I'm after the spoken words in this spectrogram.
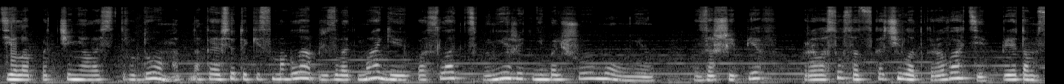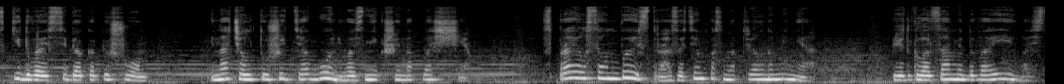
Тело подчинялось трудом, однако я все-таки смогла призвать магию и послать в нежить небольшую молнию. Зашипев, кровосос отскочил от кровати, при этом скидывая с себя капюшон – и начал тушить огонь, возникший на плаще. Справился он быстро, а затем посмотрел на меня. Перед глазами двоилось.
